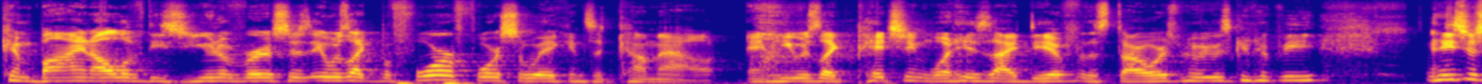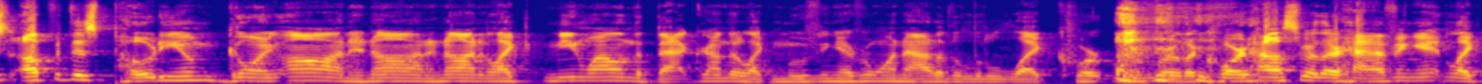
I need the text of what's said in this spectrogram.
combine all of these universes. It was like before Force Awakens had come out and he was like pitching what his idea for the Star Wars movie was going to be. And he's just up at this podium going on and on and on. And like, meanwhile, in the background, they're like moving everyone out of the little like courtroom or the courthouse where they're having it. And like,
